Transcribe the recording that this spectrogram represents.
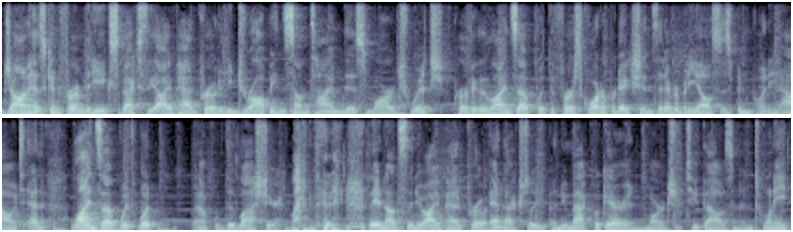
Jon has confirmed that he expects the iPad Pro to be dropping sometime this March, which perfectly lines up with the first quarter predictions that everybody else has been putting out, and lines up with what uh, Apple did last year. Like they, they announced the new iPad Pro and actually a new MacBook Air in March of 2020.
